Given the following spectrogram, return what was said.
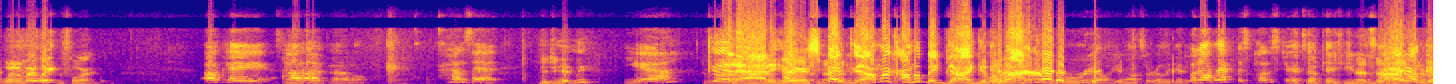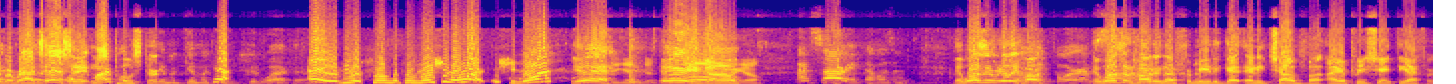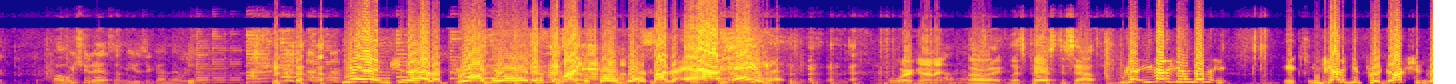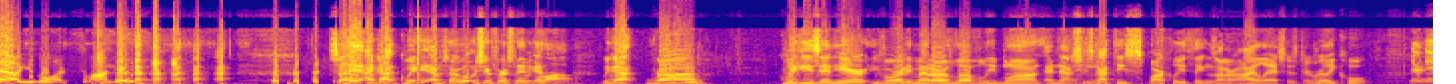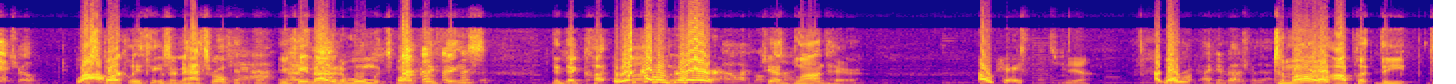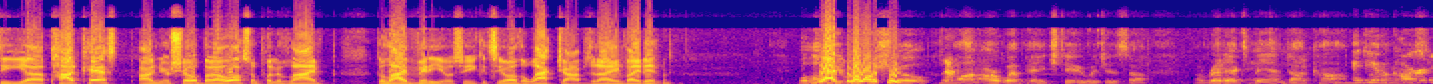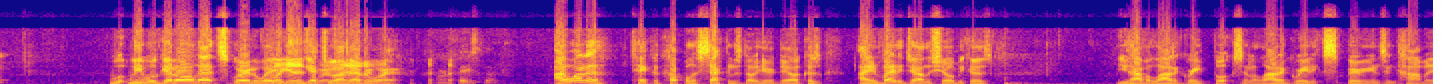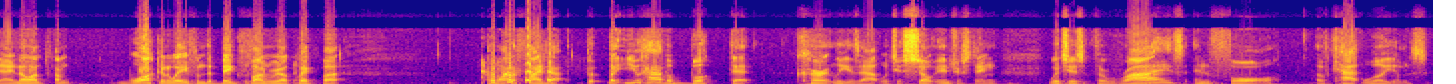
What am I waiting for? Okay, It's not a how, good paddle. how's that? Did you hit me? Yeah. Get out of here. Spank it. I'm a, I'm a big guy. Give a whack. For real. He wants a really good it. But I'll wreck this poster. It's okay. He doesn't That's I don't give a rat's ass. It ain't my poster. Give him, give him a Yeah. good, good whack there. Hey, have you assumed the position or what? Is she doing it? Yeah. You can do- There you oh, go. There we go. I'm sorry, if that wasn't. It wasn't really hard. was looking for. It wasn't hard enough for me to get any chub, but I appreciate the effort. Oh, we should have had some music on that. We should. Yeah, you should have had a drum roll, put the microphone by, by the ass, all of that. We'll work on it. Oh, all right, let's pass this out. You got, you got to get another. You, you, you got to get production value going. Come on, Dave. so hey, I got Gwiggy. I'm sorry. What was your first name again? Rob. We got Rob. Gwiggy's in here. You've already met our lovely blonde, and now she's got these sparkly things on her eyelashes. They're really cool. They're natural. Wow. Sparkly things are natural. Yeah. You came out of the womb with sparkly things. Did they cut? What blonde color's on the hair? Oh, I hope She has not. blonde hair. Okay. Yeah. I got, I can vouch for that. Tomorrow I'll put the the uh, podcast on your show, but I'll also put a live the live video so you can see all the whack jobs that I invite in. Well, That's hopefully what I wanna put see. show on our webpage too, which is uh, uh, redxband.com. And do you have a Put ours. card? We, we will get all that squared away. We'll we get can get you on away everywhere. Or Facebook. I want to take a couple of seconds though here, Dale, because I invited you on the show because you have a lot of great books and a lot of great experience in comedy. I know I'm, I'm walking away from the big fun real quick, but I want to find out. But but you have a book that currently is out, which is so interesting, which is the rise and fall of Katt Williams.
